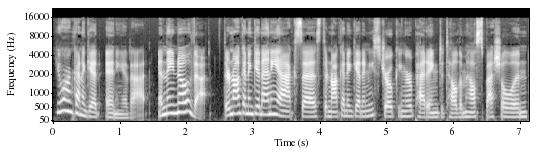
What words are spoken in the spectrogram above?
you aren't going to get any of that. And they know that. They're not going to get any access. They're not going to get any stroking or petting to tell them how special and,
